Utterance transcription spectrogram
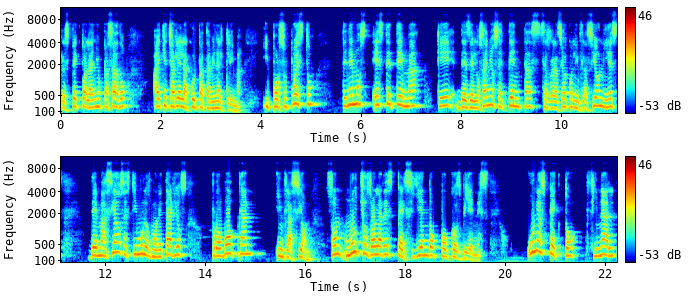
respecto al año pasado, hay que echarle la culpa también al clima. Y por supuesto, tenemos este tema que desde los años 70 se relaciona con la inflación y es demasiados estímulos monetarios provocan inflación son muchos dólares persiguiendo pocos bienes. Un aspecto final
